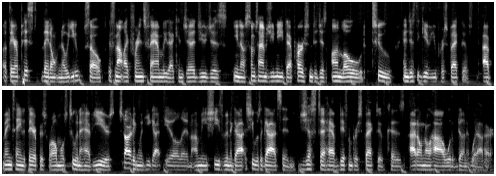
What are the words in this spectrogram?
A therapist, they don't know you. So it's not like friends, family that can judge you. Just, you know, sometimes you need that person to just unload to and just to give you perspective. I've maintained a therapist for almost two and a half years, starting when he got ill. And I mean, she's been a guy, she was a godsend just to have different perspective because I don't know how I would have done it without her.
